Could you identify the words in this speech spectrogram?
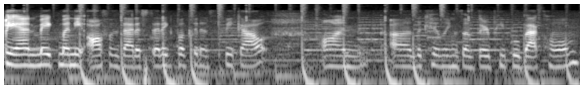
and make money off of that aesthetic but couldn't speak out on uh, the killings of their people back home.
